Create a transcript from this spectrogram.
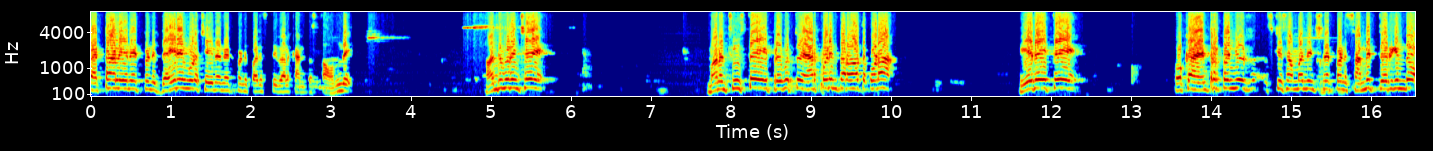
పెట్టాలి అనేటువంటి ధైర్యం కూడా చేయలేనటువంటి పరిస్థితి వాళ్ళకి కనిపిస్తూ ఉంది. అందుగురించే మనం చూస్తే ఈ ప్రభుత్వం ఏర్పడిన తర్వాత కూడా ఏదైతే ఒక ఎంటర్ప్రెన్యూర్స్కి సంబంధించినటువంటి సమ్మిట్ జరిగిందో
